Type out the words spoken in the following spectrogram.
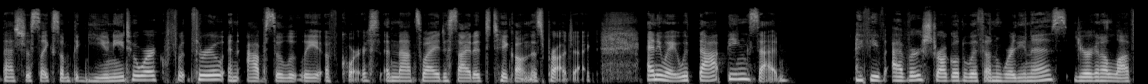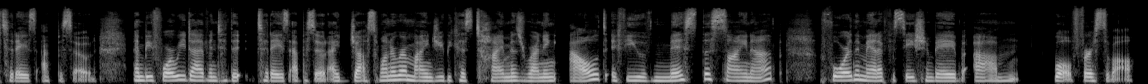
that's just like something you need to work for, through. And absolutely, of course. And that's why I decided to take on this project. Anyway, with that being said, if you've ever struggled with unworthiness, you're going to love today's episode. And before we dive into the, today's episode, I just want to remind you because time is running out. If you've missed the sign up for the Manifestation Babe, um, well, first of all,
